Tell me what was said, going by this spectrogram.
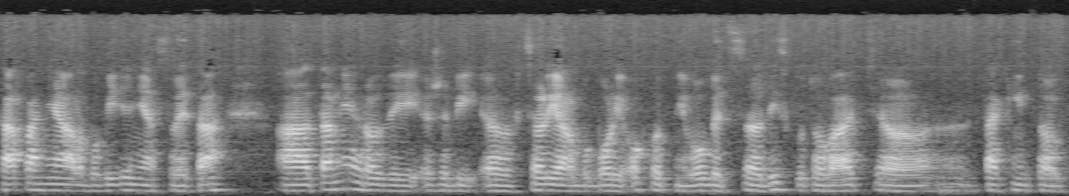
chápania alebo videnia sveta, a tam nehrozí, že by e, chceli alebo boli ochotní vôbec e, diskutovať e, takýmto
